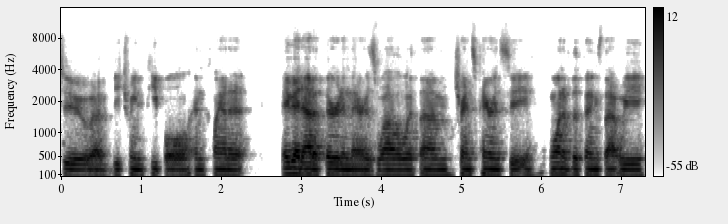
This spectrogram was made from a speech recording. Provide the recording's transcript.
two uh, between people and planet maybe I'd add a third in there as well with um, transparency. One of the things that we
